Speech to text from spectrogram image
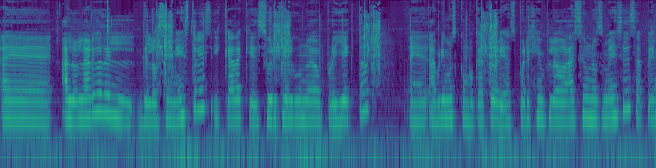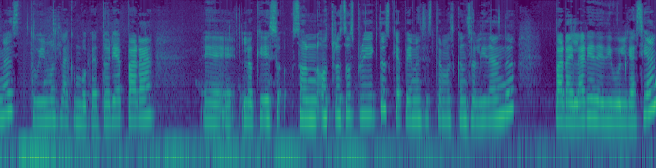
eh, a lo largo del, de los semestres y cada que surge algún nuevo proyecto, eh, abrimos convocatorias. Por ejemplo, hace unos meses apenas tuvimos la convocatoria para eh, lo que son otros dos proyectos que apenas estamos consolidando para el área de divulgación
